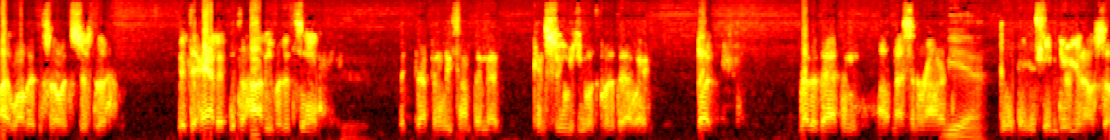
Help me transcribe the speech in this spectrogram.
I love it. So it's just a, it's a habit, it's a hobby, but it's a, uh, it's definitely something that consumes you, let's put it that way. But rather that than out messing around and yeah. doing things you shouldn't do, you know, so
